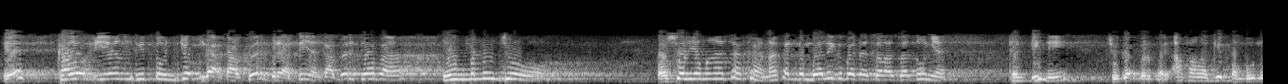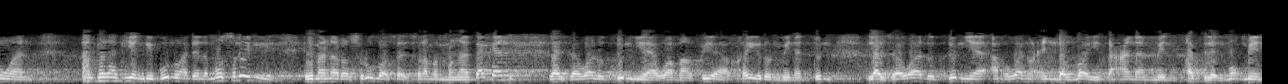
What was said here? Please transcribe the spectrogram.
Ya, kalau yang ditunjuk nggak kafir berarti yang kafir siapa? Yang menunjuk. Rasul yang mengatakan akan kembali kepada salah satunya. Dan ini juga berbahaya. Apalagi pembunuhan. Apalagi yang dibunuh adalah muslim. Di mana Rasulullah SAW mengatakan, La zawalud dunya wa ma fiha khairun minad dun. La zawalud dunya ahwanu indallahi ta'ala min qadlil mu'min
